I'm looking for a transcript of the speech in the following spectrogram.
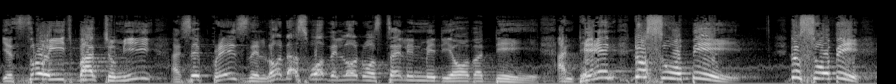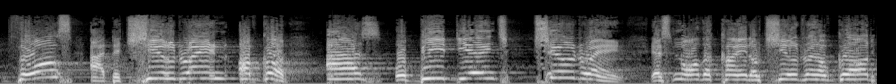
You throw it back to me. I say, praise the Lord. That's what the Lord was telling me the other day. And then those who obey, those who obey, those are the children of God as obedient children. There's no other kind of children of God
